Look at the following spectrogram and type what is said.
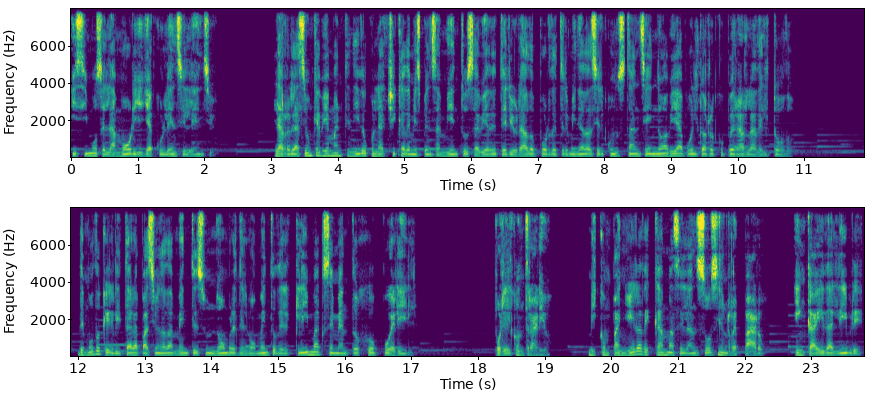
Hicimos el amor y eyaculé en silencio. La relación que había mantenido con la chica de mis pensamientos se había deteriorado por determinada circunstancia y no había vuelto a recuperarla del todo. De modo que gritar apasionadamente su nombre en el momento del clímax se me antojó pueril. Por el contrario, mi compañera de cama se lanzó sin reparo, en caída libre,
